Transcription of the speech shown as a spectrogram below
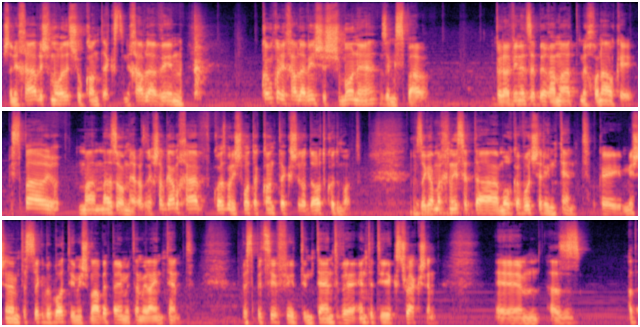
שאני חייב לשמור איזשהו קונטקסט. אני חייב להבין, קודם כל אני חייב להבין ששמונה זה מספר. ולהבין את זה ברמת מכונה, אוקיי, מספר, מה, מה זה אומר? אז אני עכשיו גם חייב כל הזמן לשמור את הקונטקסט של הודעות קודמות. זה גם מכניס את המורכבות של intent, אוקיי? מי שמתעסק בבוטים ישמע הרבה פעמים את המילה intent, וספציפית intent ו entity extraction. אז אתה-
